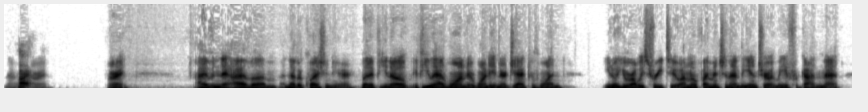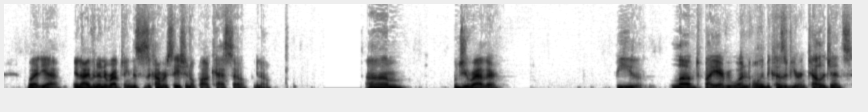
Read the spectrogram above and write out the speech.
No, right. All right. All right. I have an, I have um, another question here, but if you know if you had one or wanted to interject with one, you know you were always free to. I don't know if I mentioned that in the intro. I may have forgotten that, but yeah. And I've been interrupting. This is a conversational podcast, so you know. Um, would you rather be loved by everyone only because of your intelligence,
